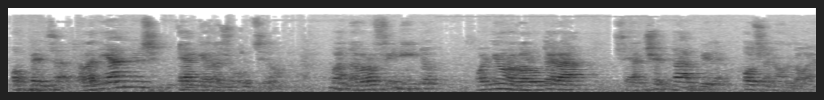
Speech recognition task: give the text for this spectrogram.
ho pensato alla diagnosi e anche alla soluzione. Quando avrò finito ognuno valuterà se è accettabile o se non lo è.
